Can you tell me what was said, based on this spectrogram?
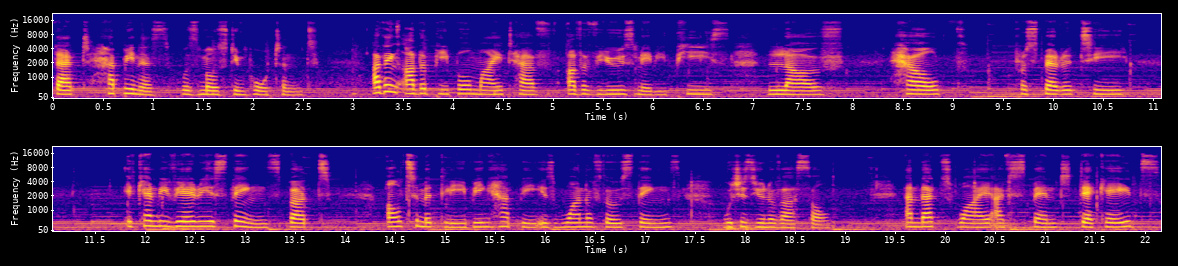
that happiness was most important. I think other people might have other views, maybe peace, love, health, prosperity. It can be various things, but ultimately, being happy is one of those things which is universal. And that's why I've spent decades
